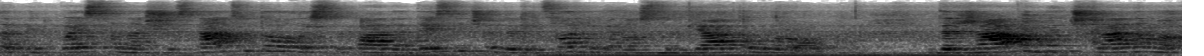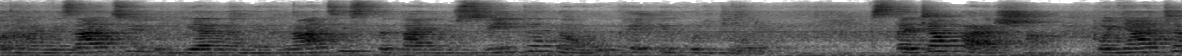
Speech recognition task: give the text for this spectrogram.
та підписана 16 листопада 1995 року державами-членами Організації Об'єднаних Націй з питань освіти, науки і культури. Стаття 1. Поняття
